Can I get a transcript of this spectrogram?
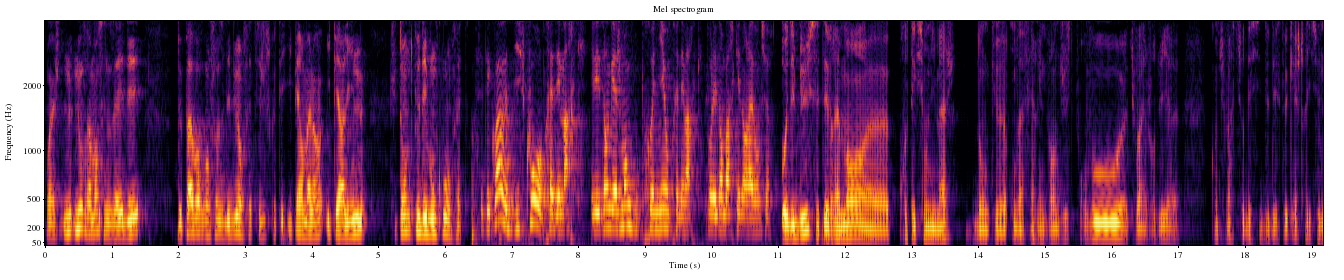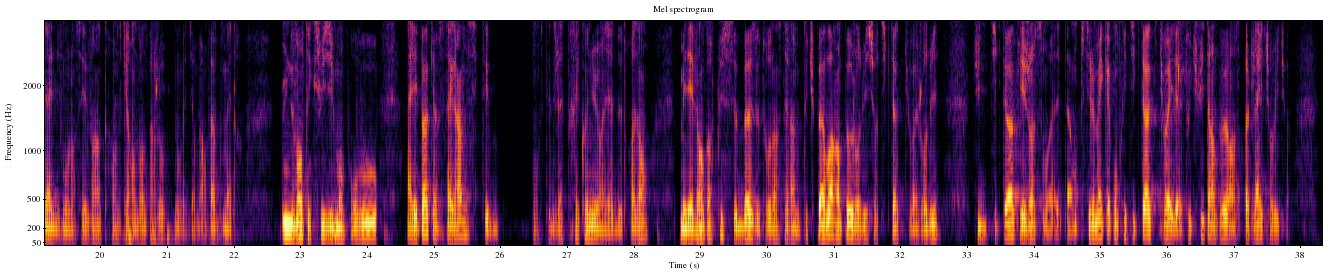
ouais, je- nous, vraiment, ça nous a aidé de pas avoir grand chose au début en fait. C'est juste que t'es hyper malin, hyper lean. Tu tentes que des bons coups en fait. C'était quoi votre discours auprès des marques et les engagements que vous preniez auprès des marques pour les embarquer dans l'aventure? Au début, c'était vraiment euh, protection de l'image. Donc, euh, on va faire une vente juste pour vous. Euh, Tu vois, aujourd'hui, euh, quand tu vas sur des sites de déstockage traditionnels, ils vont lancer 20, 30, 40 ventes par jour. Nous, on va dire, bah, on va vous mettre une vente exclusivement pour vous. À l'époque, Instagram, c'était bon, c'était déjà très connu hein, il y a 2-3 ans, mais il y avait encore plus ce buzz autour d'Instagram que tu peux avoir un peu aujourd'hui sur TikTok. Tu vois, aujourd'hui, tu dis TikTok, les gens sont, si le mec a compris TikTok, tu vois, il a tout de suite un peu un spotlight sur lui, tu vois.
